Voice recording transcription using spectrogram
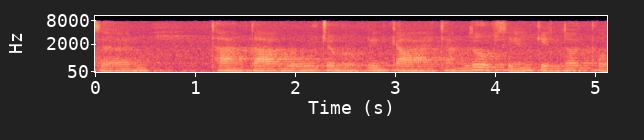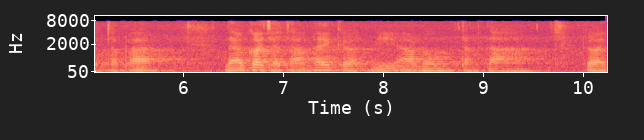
เสริญ ทางตาหูจมูกลิ้นกาย ทางรูปเสียงกลิ่นรสผลตภะแล้วก็จะทำให้เกิดมีอารมณ์ต่างๆ เกิด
